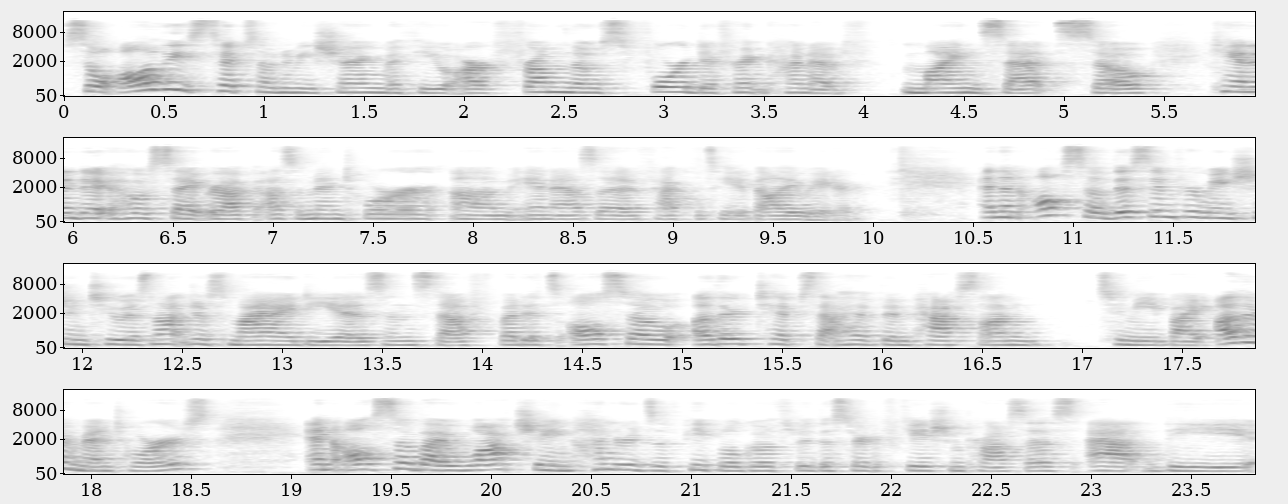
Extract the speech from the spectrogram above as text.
So all of these tips I'm going to be sharing with you are from those four different kind of mindsets. So candidate, host site rep, as a mentor, um, and as a faculty evaluator. And then also this information too is not just my ideas and stuff, but it's also other tips that have been passed on to me by other mentors and also by watching hundreds of people go through the certification process at the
